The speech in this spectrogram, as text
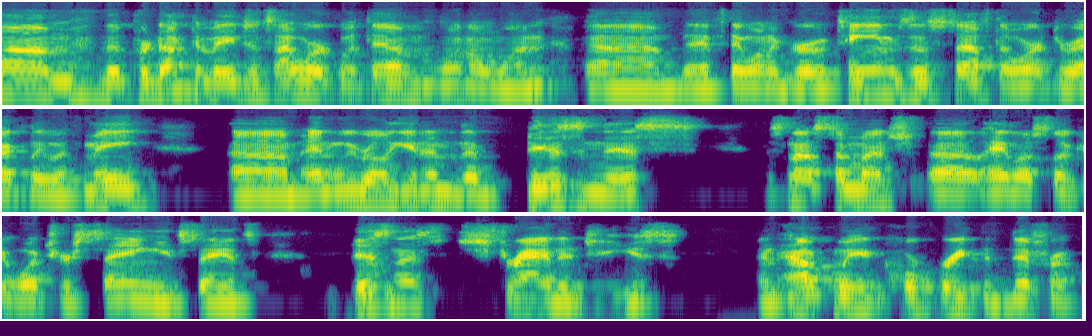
um, the productive agents, I work with them one on one. If they want to grow teams and stuff, they'll work directly with me, um, and we really get into the business. It's not so much, uh, hey, let's look at what you're saying each say It's business strategies and how can we incorporate the different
